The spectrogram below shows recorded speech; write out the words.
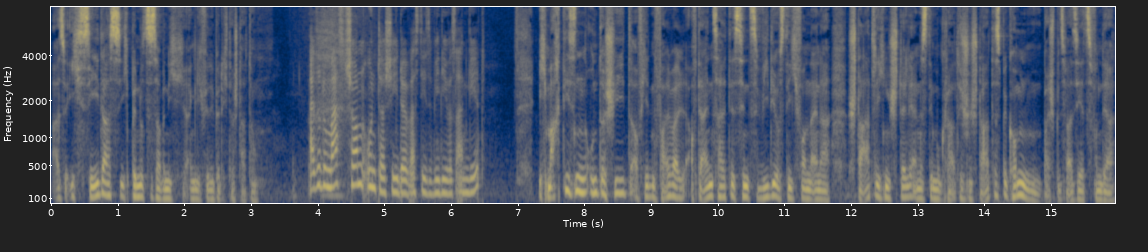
also ich sehe das, ich benutze es aber nicht eigentlich für die Berichterstattung. Also du machst schon Unterschiede, was diese Videos angeht? Ich mache diesen Unterschied auf jeden Fall, weil auf der einen Seite sind es Videos, die ich von einer staatlichen Stelle eines demokratischen Staates bekomme, beispielsweise jetzt von der,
